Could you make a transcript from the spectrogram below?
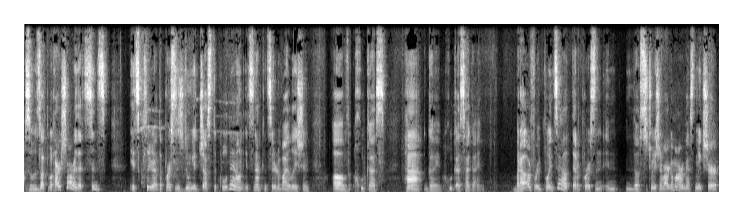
So the Zak Bechor Shor that since it's clear that the person is doing it just to cool down, it's not considered a violation of chukas ha-gayim, chukas ha-gayim. But however, he points out that a person in the situation of Argamarim has to make sure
